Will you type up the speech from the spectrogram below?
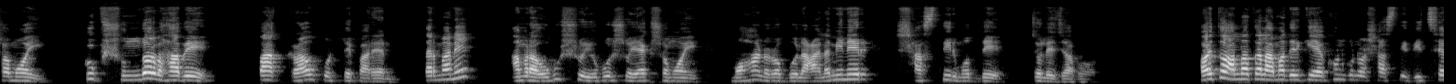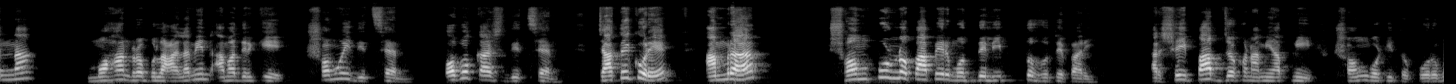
সময় খুব সুন্দরভাবে পাকরাও করতে পারেন। তার মানে আমরা অবশ্যই অবশ্যই এক সময় মহান রব্বুল আলমিনের শাস্তির মধ্যে চলে যাব। হয়তো আল্লাহ তালা আমাদেরকে এখন কোনো শাস্তি দিচ্ছেন না, মহান রব্বুল আলমিন আমাদেরকে সময় দিচ্ছেন, অবকাশ দিচ্ছেন, যাতে করে আমরা সম্পূর্ণ পাপের মধ্যে লিপ্ত হতে পারি। আর সেই পাপ যখন আমি আপনি সংগঠিত করব,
